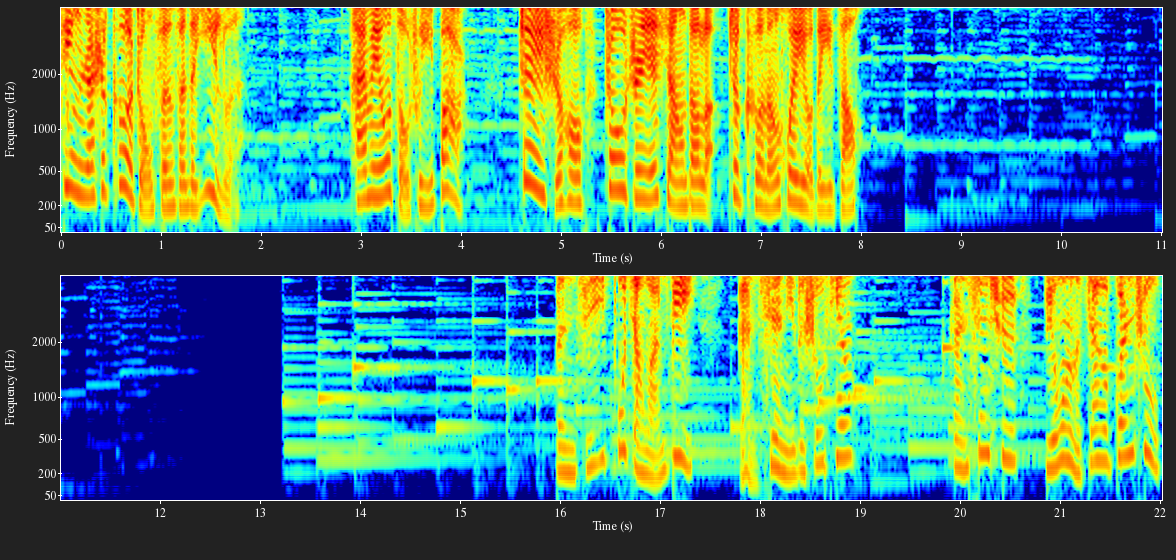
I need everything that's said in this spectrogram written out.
定然是各种纷纷的议论。还没有走出一半，这时候周芷也想到了这可能会有的一遭。本集播讲完毕，感谢您的收听。感兴趣，别忘了加个关注，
